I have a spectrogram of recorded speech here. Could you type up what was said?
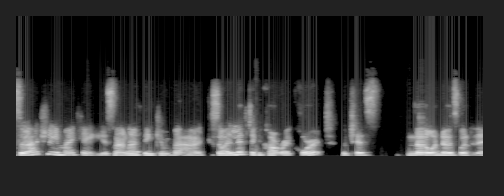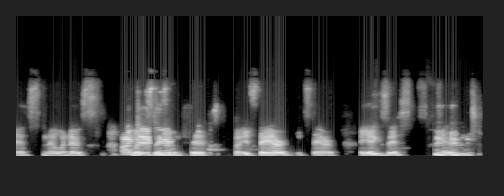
so actually in my case now I'm thinking back so I lived in Cartwright Court which is no one knows what it is no one knows I what it's like, but it's there it's there it exists and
